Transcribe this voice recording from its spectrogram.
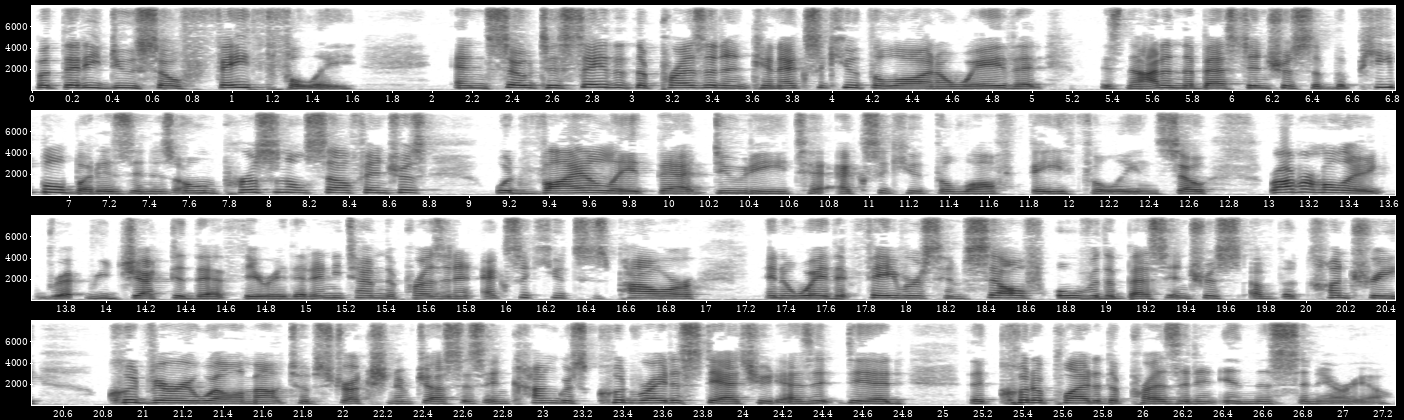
but that he do so faithfully. And so to say that the president can execute the law in a way that is not in the best interest of the people, but is in his own personal self interest, would violate that duty to execute the law faithfully. And so Robert Mueller re- rejected that theory that anytime the president executes his power in a way that favors himself over the best interests of the country, could very well amount to obstruction of justice. And Congress could write a statute, as it did, that could apply to the president in this scenario.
